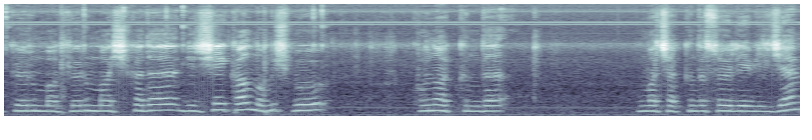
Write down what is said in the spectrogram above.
Bakıyorum bakıyorum başka da bir şey kalmamış bu konu hakkında bu maç hakkında söyleyebileceğim.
